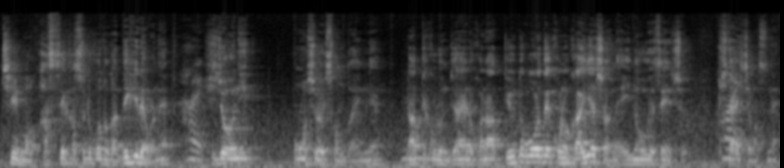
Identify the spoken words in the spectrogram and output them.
チームを活性化することができればね、はい。非常に面白い存在に、ね、なってくるんじゃないのかなっていうところでこの外野手はね井上選手期待してますね。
